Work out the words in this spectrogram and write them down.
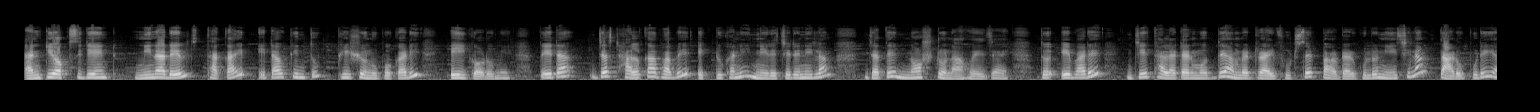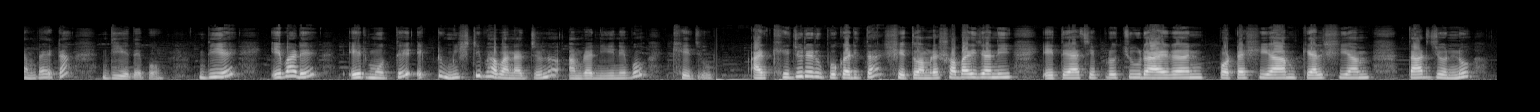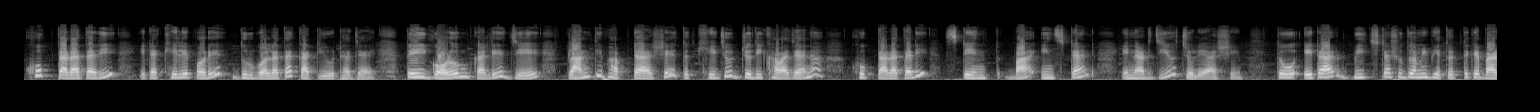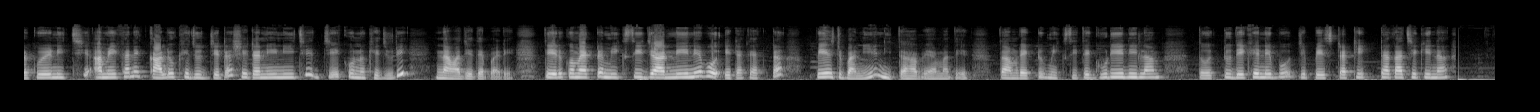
অ্যান্টিঅক্সিডেন্ট, মিনারেলস থাকায় এটাও কিন্তু ভীষণ উপকারী এই গরমে। তো এটা জাস্ট হালকাভাবে একটুখানি নেড়ে চেড়ে নিলাম যাতে নষ্ট না হয়ে যায়। তো এবারে যে থালাটার মধ্যে আমরা ড্রাই ফ্রুটসের পাউডারগুলো নিয়েছিলাম, তার উপরেই আমরা এটা দিয়ে দেব। দিয়ে এবারে এর মধ্যে একটু মিষ্টি ভাব আনার জন্য আমরা নিয়ে নেব খেজুর। আর খেজুরের উপকারিতা সে তো আমরা সবাই জানি, এতে আছে প্রচুর আয়রন, পটাশিয়াম, ক্যালসিয়াম, তার জন্য খুব তাড়াতাড়ি এটা খেলে পরে দুর্বলতা কাটিয়ে ওঠা যায়। তো এই গরমকালে যে ক্লান্তি ভাবটা আসে, তো খেজুর যদি খাওয়া যায় না, খুব তাড়াতাড়ি স্ট্রেংথ বা ইনস্ট্যান্ট এনার্জিও চলে আসে। তো এটার বীজটা শুধু আমি ভেতর থেকে বার করে নিচ্ছি। আমি এখানে কালো খেজুর যেটা, সেটা নিয়ে নিয়েছি, যে কোনো খেজুরই নেওয়া যেতে পারে। তো এরকম একটা মিক্সি জার নিয়ে নেব, এটাকে একটা পেস্ট বানিয়ে নিতে হবে আমাদের। তো আমরা একটু মিক্সিতে ঘুরিয়ে নিলাম। তো একটু দেখে নেব যে পেস্টটা ঠিকঠাক আছে কি না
